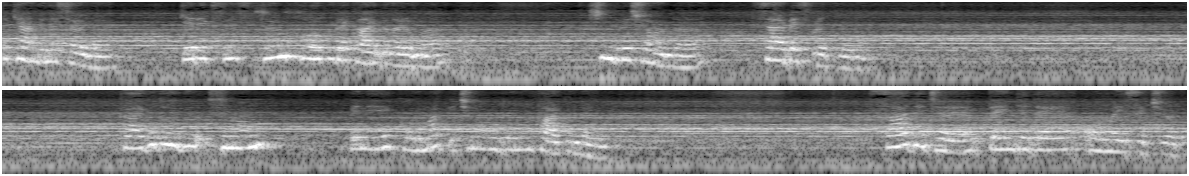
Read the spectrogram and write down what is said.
Ve kendine söyle. Gereksiz tüm korku ve kaygılarımı şimdi ve şu anda serbest bırakıyorum. Kaygı duygusunun beni korumak için olduğunun farkındayım. Sadece dengede olmayı seçiyorum.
